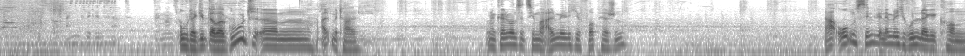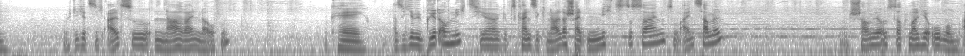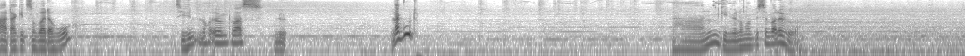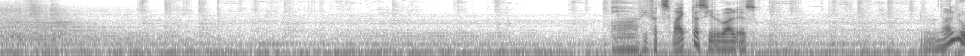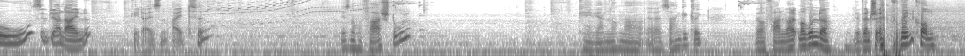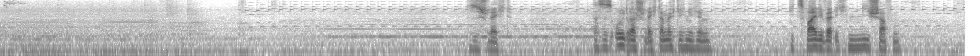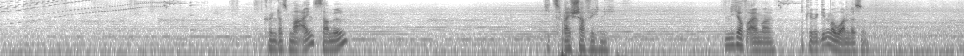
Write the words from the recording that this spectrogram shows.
Oh, der gibt aber gut ähm, Altmetall. Und dann können wir uns jetzt hier mal allmählich hier vorpirschen. Da oben sind wir nämlich runtergekommen. Möchte ich jetzt nicht allzu nah reinlaufen. Okay. Also hier vibriert auch nichts. Hier gibt es kein Signal. Da scheint nichts zu sein zum Einsammeln. Dann schauen wir uns doch mal hier oben um. Ah, da geht es noch weiter hoch. Ist hier hinten noch irgendwas? Nö. Na gut. Dann gehen wir noch mal ein bisschen weiter höher. Verzweigt das hier überall ist. Hallo, sind wir alleine? Okay, da ist ein Item. Hier ist noch ein Fahrstuhl. Okay, wir haben nochmal äh, Sachen gekriegt. Ja, fahren wir halt mal runter. Wir werden schon irgendwo hinkommen. Das ist schlecht. Das ist ultra schlecht. Da möchte ich nicht hin. Die zwei, die werde ich nie schaffen. Können das mal einsammeln. Die zwei schaffe ich nicht. Nicht auf einmal. Okay, wir gehen mal woanders hin.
